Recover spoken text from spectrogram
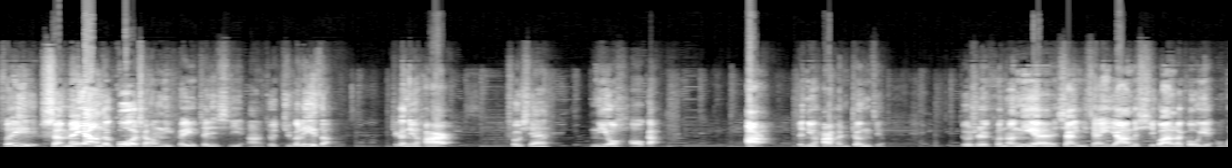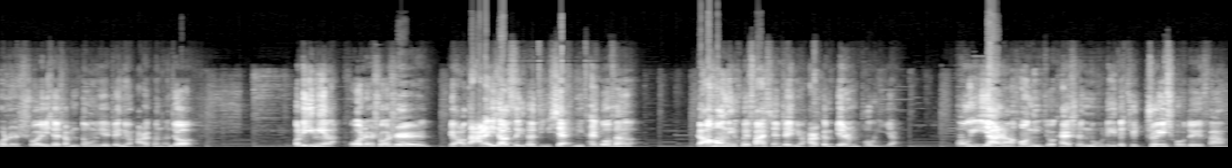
所以什么样的过程你可以珍惜啊？就举个例子，这个女孩，首先你有好感，二这女孩很正经，就是可能你也像以前一样的习惯了勾引或者说一些什么东西，这女孩可能就不理你了，或者说是表达了一下自己的底线，你太过分了。然后你会发现这女孩跟别人不一样，不一样，然后你就开始努力的去追求对方，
